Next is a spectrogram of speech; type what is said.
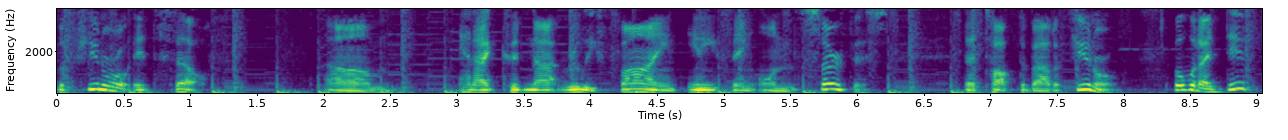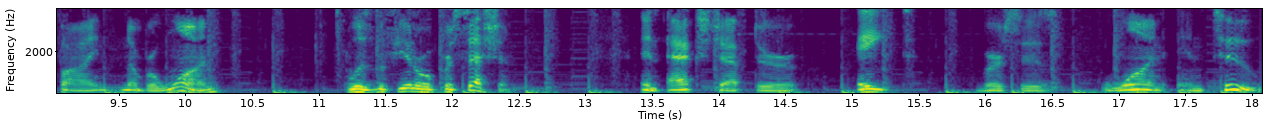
the funeral itself. Um, and I could not really find anything on the surface that talked about a funeral. But what I did find, number one, was the funeral procession in Acts chapter 8, verses 1 and 2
